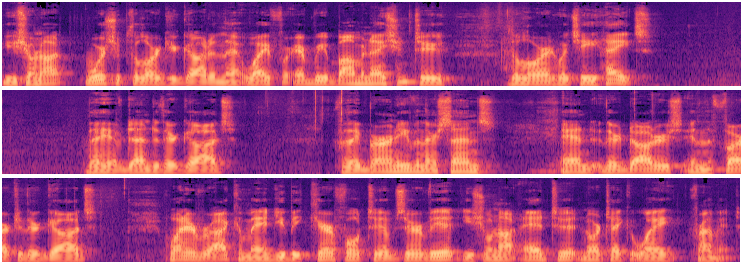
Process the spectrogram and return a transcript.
You shall not worship the Lord your God in that way, for every abomination to the Lord which he hates they have done to their gods, for they burn even their sons and their daughters in the fire to their gods. Whatever I command you, be careful to observe it. You shall not add to it nor take away from it.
